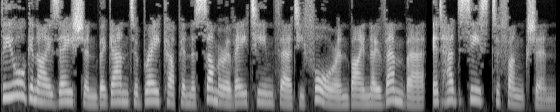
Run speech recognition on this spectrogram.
The organization began to break up in the summer of 1834 and by November, it had ceased to function.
